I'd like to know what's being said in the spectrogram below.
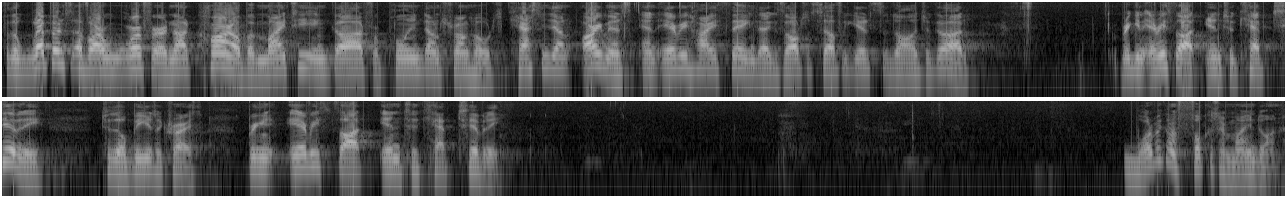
For the weapons of our warfare are not carnal, but mighty in God for pulling down strongholds, casting down arguments and every high thing that exalts itself against the knowledge of God, bringing every thought into captivity to the obedience of Christ, bringing every thought into captivity. What are we going to focus our mind on?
